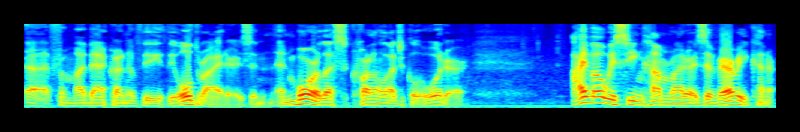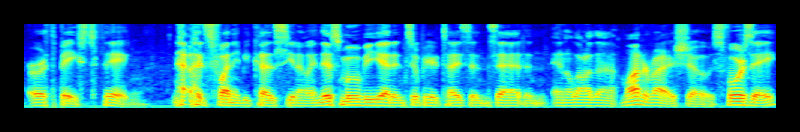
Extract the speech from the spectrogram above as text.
uh, from my background of the the old riders and and more or less chronological order, I've always seen Kamen Rider as a very kind of earth based thing. Now it's funny because you know in this movie and in Superhero Taisen Z and, and a lot of the modern rider shows, Fourze,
